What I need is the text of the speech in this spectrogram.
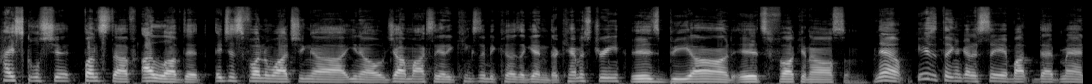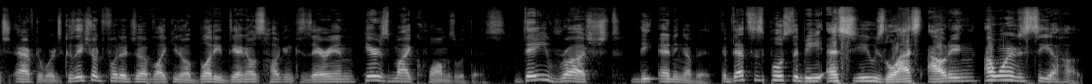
high school shit, fun stuff. I loved it. It's just fun watching, uh, you know, Jon Moxley, Eddie Kingston because again, their chemistry is beyond. It's fucking awesome. Now, here's the thing I gotta say about that match afterwards because they showed footage of like you know a Bloody Daniels hugging Kazarian. Here's my qualms with this. They rushed the ending of it. If that's supposed to be SU's last outing, I wanted to see a hug.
